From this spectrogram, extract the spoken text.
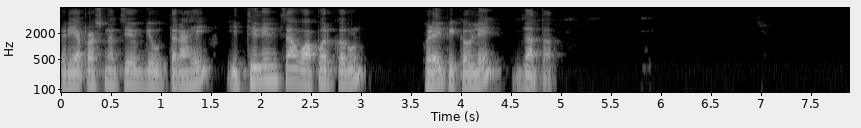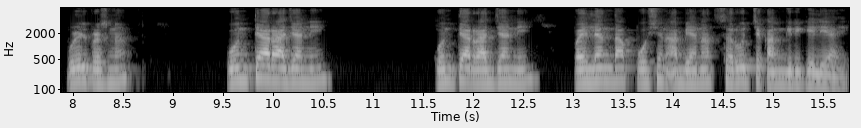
तर या प्रश्नाचे योग्य उत्तर आहे इथिलीनचा वापर करून फळे पिकवले जातात. पुढील प्रश्न कोणत्या राजाने कोणत्या राज्याने पहिल्यांदा पोषण अभियानात सर्वोच्च कामगिरी केली आहे?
